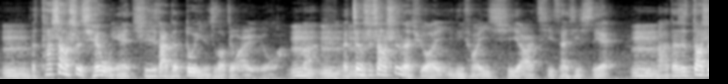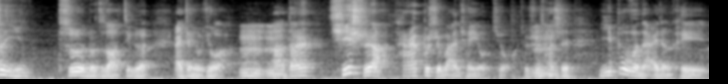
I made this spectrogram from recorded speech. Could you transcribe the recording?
嗯那它上市前五年，其实大家都已经知道这玩意儿有用了，是吧？嗯嗯那正式上市呢，需要一定需要一期、二期、三期实验嗯啊，但是当时已经所有人都知道这个癌症有救了。嗯啊，当然，其实啊，它还不是完全有救，就是它是一部分的癌症可以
